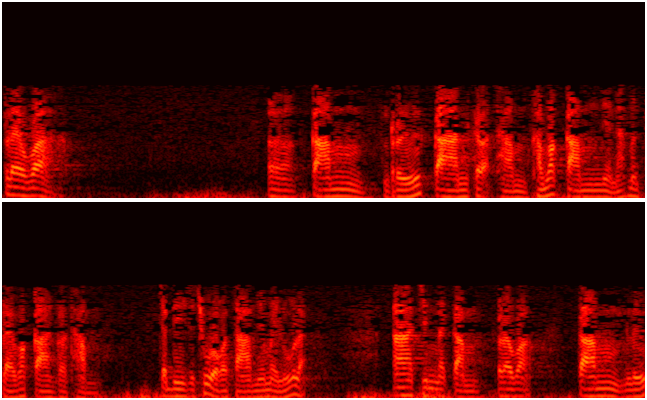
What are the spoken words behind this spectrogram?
แปลว่ากรรมหรือการกระทำคำว่ากรรมเนี่ยนะมันแปลว่าการกระทำจะดีจะชั่วก็ตามยังไม่รู้แหละอาจินกรรม แปลว่า กรรมหรือ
